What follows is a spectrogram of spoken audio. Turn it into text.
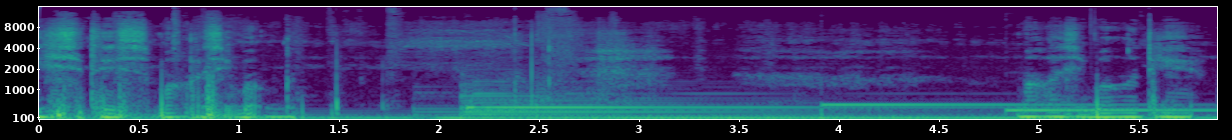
makasih Sitis makasih banget. Makasih banget ya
